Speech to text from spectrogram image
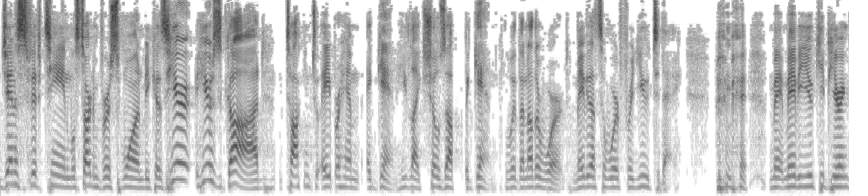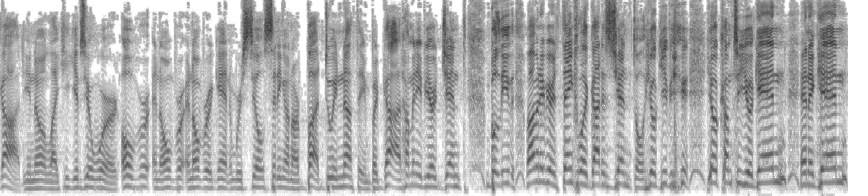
Genesis 15, we'll start in verse 1 because here here's God talking to Abraham again. He like shows up again with another word. Maybe that's a word for you today. Maybe you keep hearing God, you know, like he gives you a word over and over and over again and we're still sitting on our butt doing nothing. But God, how many of you are gent believe how many of you are thankful that God is gentle? He'll give you he'll come to you again and again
